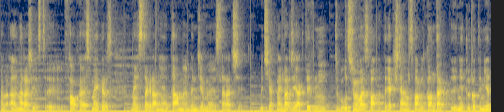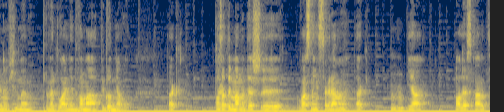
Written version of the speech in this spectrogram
Dobra, ale na razie jest y, VHS Makers na Instagramie. Tam będziemy starać się być jak najbardziej aktywni, żeby utrzymywać jakiś tam z Wami kontakt, y, nie tylko tym jednym filmem, ewentualnie dwoma tygodniowo. Tak? Poza tym mamy też y, własne Instagramy, tak? Mhm. Ja, Oles Art,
